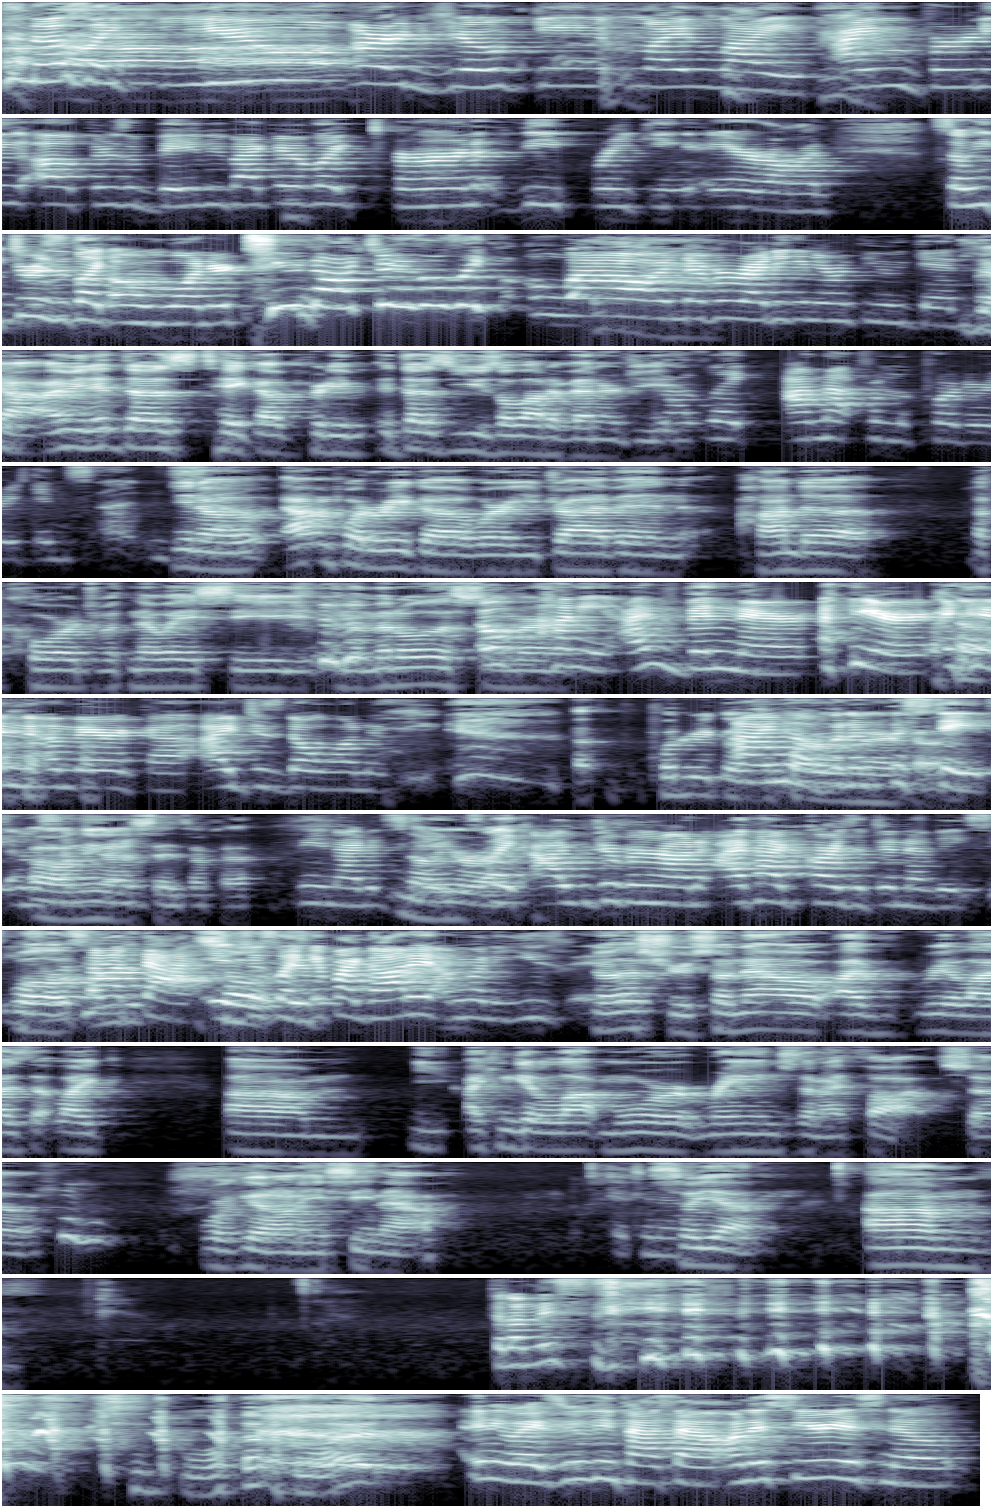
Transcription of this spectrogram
And I was like, you are joking my life. I'm burning up. There's a baby back there. I'm like, turn the freaking air on. So he turns it like on one or two notches. I was like, wow, I'm never riding in here with you again. But yeah, I mean, it does take up pretty. It does use a lot of energy. I was like, I'm not from the Puerto Rican sun. You so- know, out in Puerto Rico, where you drive in Honda Accords with no AC in the middle of the oh, summer. Oh, honey, I've been there here in America. I just don't want to be. Uh, Puerto Rico. Is I know, of but in the states, I'm oh, in sorry. the United States. Okay. the United States. No, you're right. Like I've driven around. I've had cars that didn't have AC, Well, so it's not I'm- that. so it's just like it- if I got it, I'm going to use it. No, that's true. So now I've realized that like um, you, I can get a lot more range than I thought. So we're good on AC now. Good to know. So yeah. Um, but I miss. what? what? Anyways, moving past that. On a serious note,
